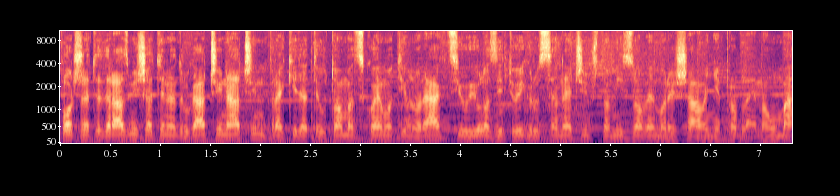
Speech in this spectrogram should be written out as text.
Počnete da razmišljate na drugačiji način, prekidate automatsku emotivnu reakciju i ulazite u igru sa nečim što mi zovemo rešavanje problema uma.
